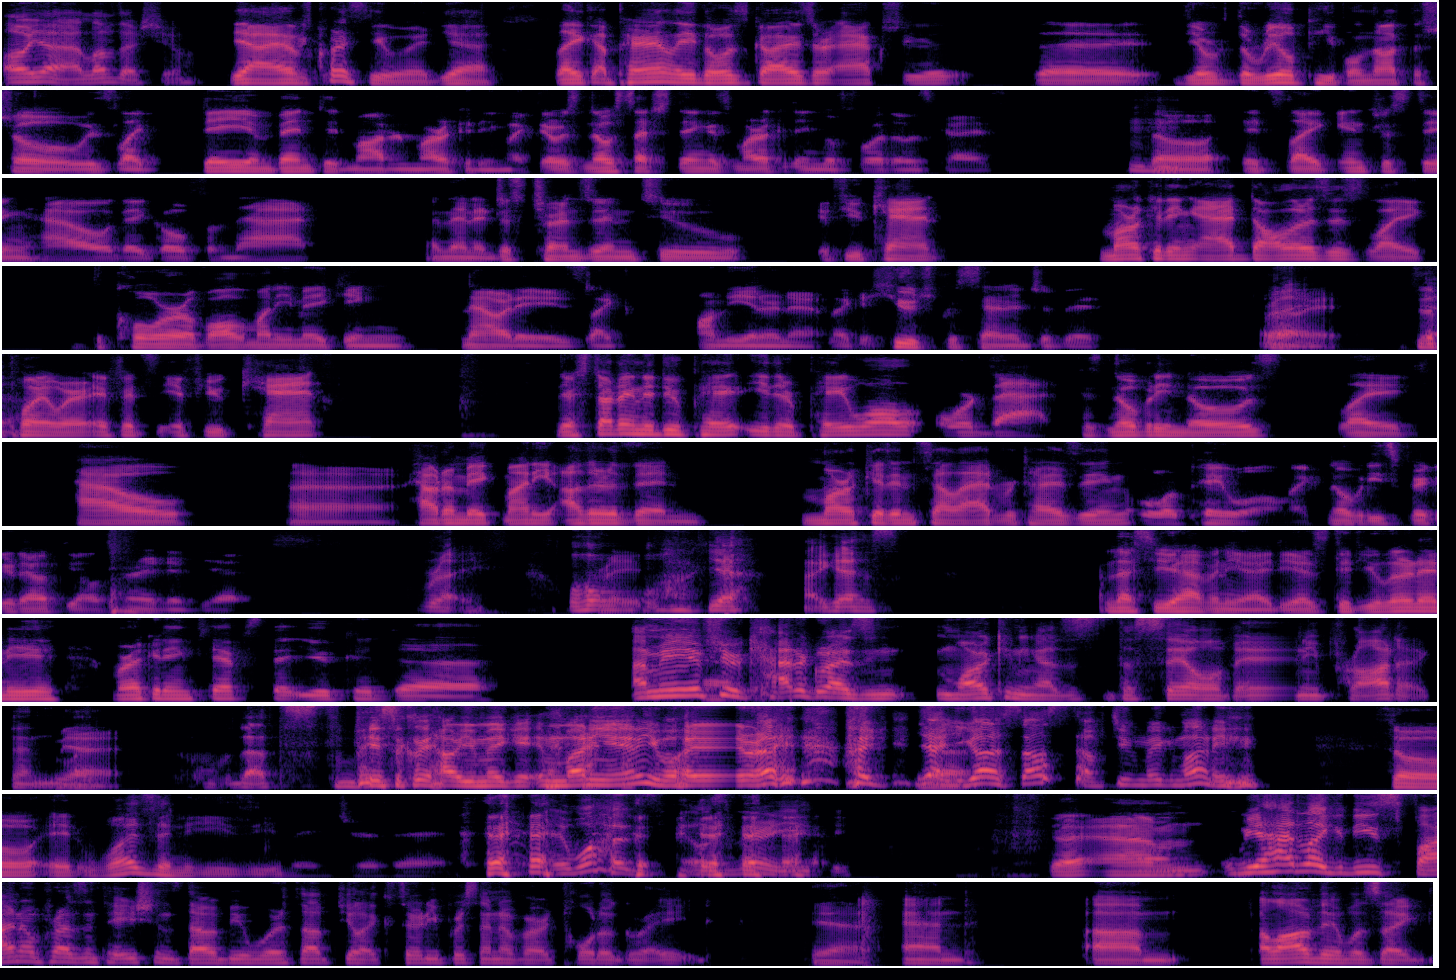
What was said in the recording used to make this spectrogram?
Oh yeah, I love that show. Yeah, of course you would. Yeah, like apparently those guys are actually the the, the real people, not the show. It was like they invented modern marketing. Like there was no such thing as marketing before those guys. Mhm. So it's like interesting how they go from that, and then it just turns into if you can't marketing ad dollars is like the core of all money making nowadays, like on the internet, like a huge percentage of it. Right. To the Yeah. point where if it's if you can't they're starting to do pay either paywall or that because nobody knows like how uh how to make money other than market and sell advertising or paywall like nobody's figured out the alternative yet Right. Well, Right. yeah, I guess. unless you have any ideas did you learn any marketing tips that you could uh I mean, if Yeah. you're categorizing marketing as the sale of any product, then like, yeah that's basically how you make it money anyway, right? Like, yeah, Yeah. you gotta sell stuff to make money. so it was an easy major then It was. It was very easy. Uh, um Um, we had like these final presentations that would be worth up to like 30% of our total grade. yeah and um a lot of it was like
